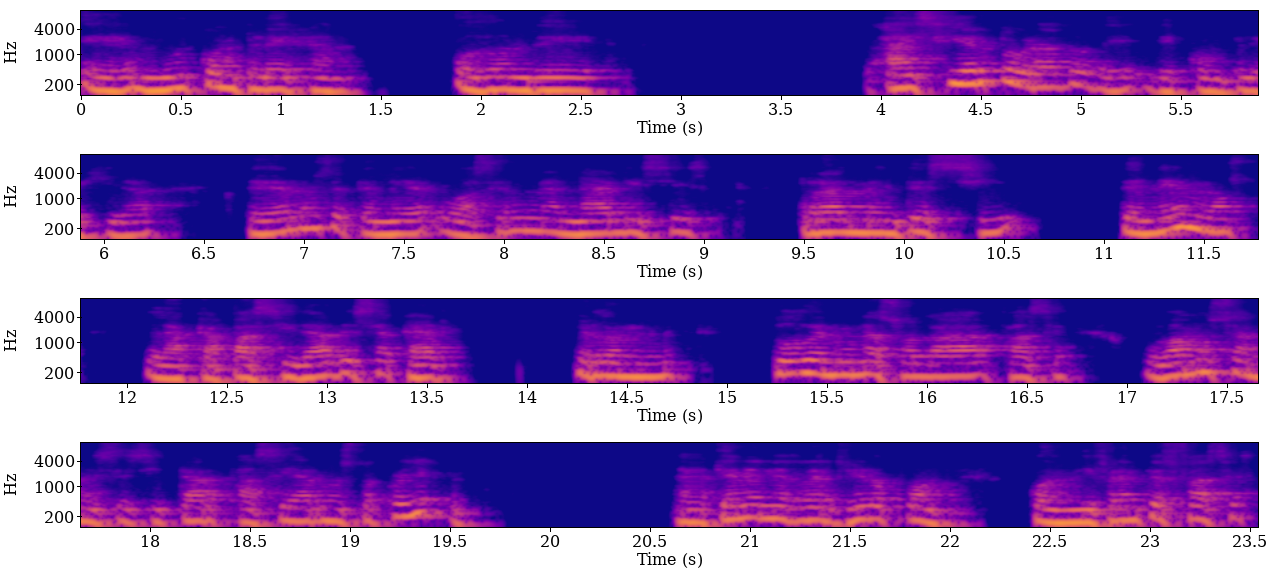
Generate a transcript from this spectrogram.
muy compleja o donde hay cierto grado de, de, complejidad, debemos de tener o hacer un análisis realmente si tenemos la capacidad de sacar perdón, todo en una sola fase o vamos a necesitar fasear nuestro proyecto. ¿A qué me refiero con, con diferentes fases?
